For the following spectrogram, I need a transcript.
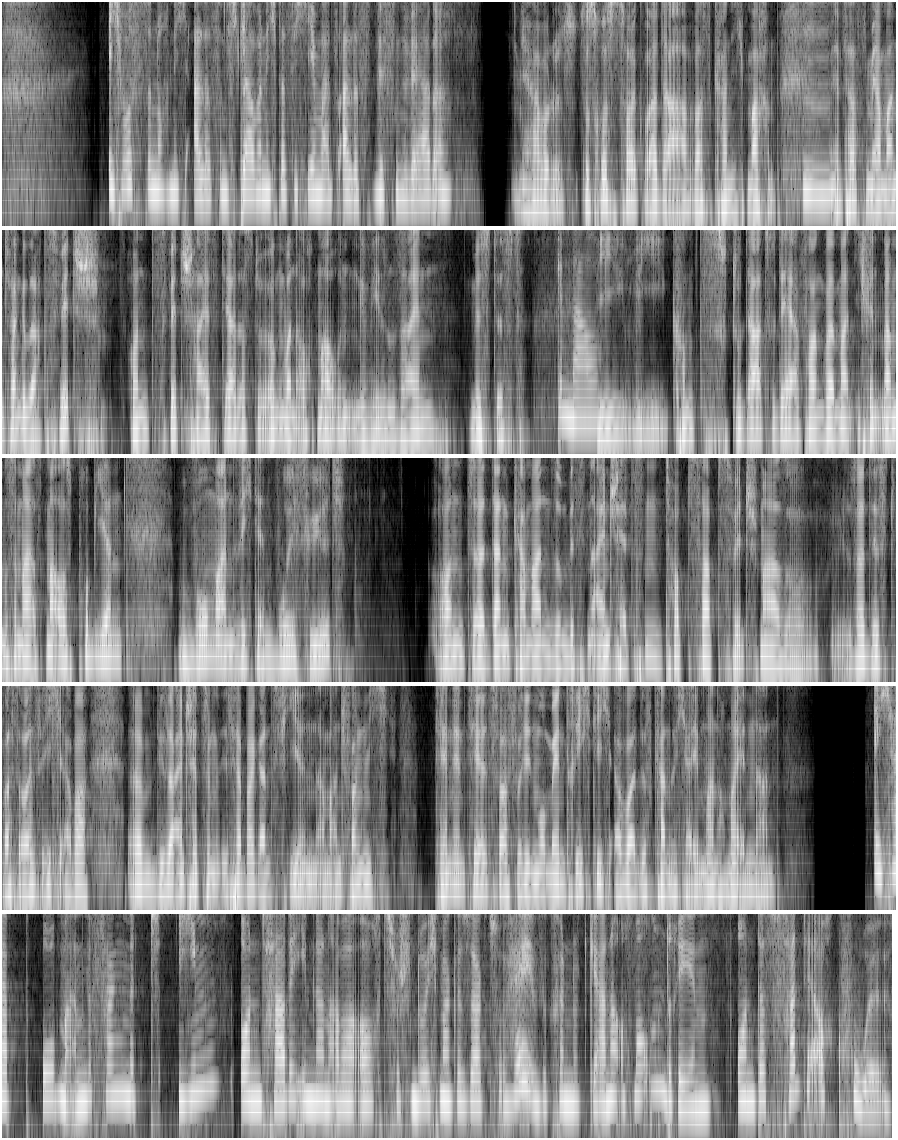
Ich wusste noch nicht alles und ich glaube nicht, dass ich jemals alles wissen werde. Ja, aber das, das Rüstzeug war da. Was kann ich machen? Mhm. Jetzt hast du mir am Anfang gesagt Switch. Und Switch heißt ja, dass du irgendwann auch mal unten gewesen sein müsstest. Genau. Wie, wie kommst du da zu der Erfahrung? Weil man, ich finde, man muss immer erstmal ausprobieren, wo man sich denn wohlfühlt. Und äh, dann kann man so ein bisschen einschätzen, Top, Sub, Switch, mal so Sadist, was weiß ich. Aber ähm, diese Einschätzung ist ja bei ganz vielen am Anfang nicht tendenziell zwar für den Moment richtig, aber das kann sich ja immer noch mal ändern. Ich habe oben angefangen mit ihm und habe ihm dann aber auch zwischendurch mal gesagt, so hey, wir können das gerne auch mal umdrehen. Und das fand er auch cool.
